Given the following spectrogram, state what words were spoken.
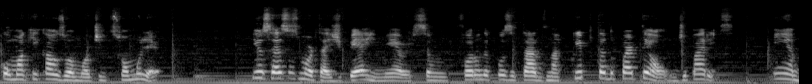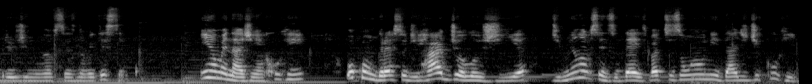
como a que causou a morte de sua mulher. E os restos mortais de Pierre e Mary são, foram depositados na cripta do Parthenon, de Paris, em abril de 1995. Em homenagem a Curie, o Congresso de Radiologia de 1910 batizou a unidade de Curie,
